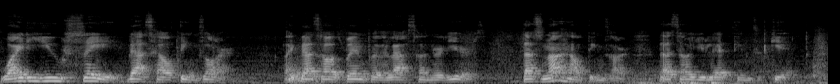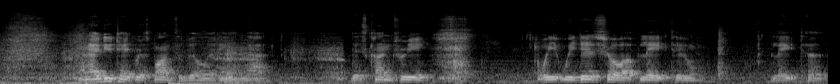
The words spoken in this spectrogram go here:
Why do you say that's how things are? Like that's how it's been for the last hundred years. That's not how things are. That's how you let things get. And I do take responsibility in that. This country, we we did show up late to, late to,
